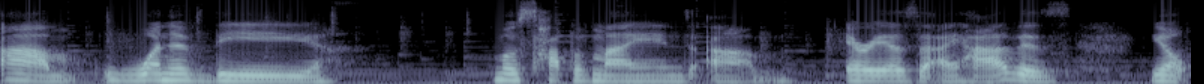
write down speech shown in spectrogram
um, one of the most top of mind um, areas that I have is, you know,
